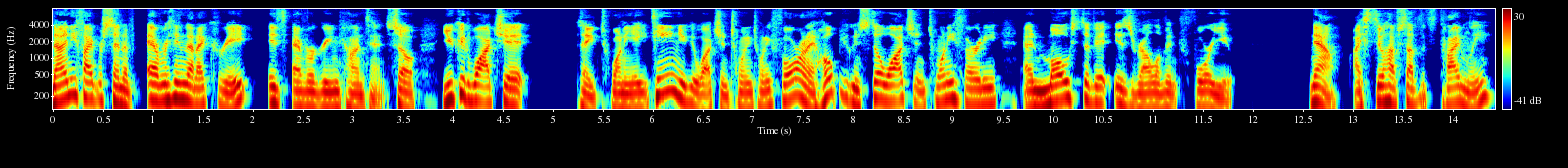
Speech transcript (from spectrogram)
95% of everything that I create is evergreen content. So you could watch it say 2018, you could watch in 2024, and I hope you can still watch in 2030, and most of it is relevant for you. Now, I still have stuff that's timely,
